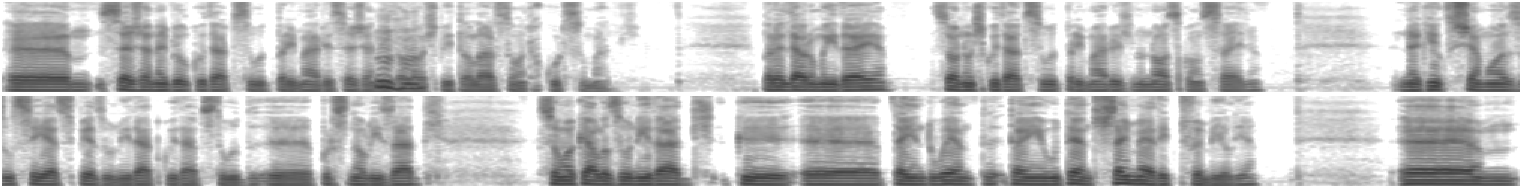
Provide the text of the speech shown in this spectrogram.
uh, seja a nível de cuidado de saúde primária, seja a nível uhum. hospitalar, são os recursos humanos. Para lhe dar uma ideia, só nos cuidados de saúde primários no nosso Conselho, naquilo que se chamam as UCSPs, Unidade de Cuidado de Saúde uh, Personalizado, são aquelas unidades que uh, têm, doente, têm utentes sem médico de família. Uh,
